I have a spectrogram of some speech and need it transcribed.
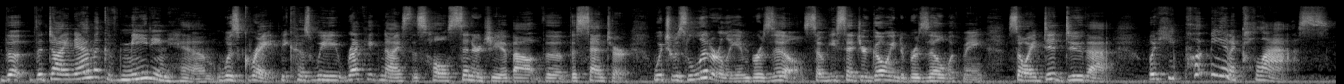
the, the dynamic of meeting him was great because we recognized this whole synergy about the, the center, which was literally in Brazil. So he said, You're going to Brazil with me. So I did do that. But he put me in a class.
